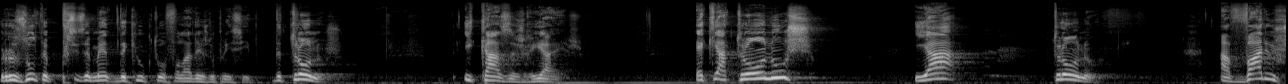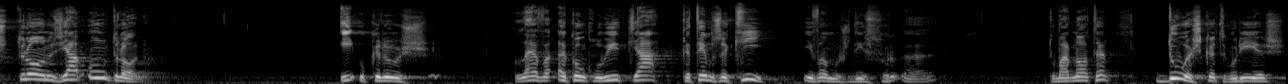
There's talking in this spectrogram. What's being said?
resulta precisamente daquilo que estou a falar desde o princípio: de tronos e casas reais. É que há tronos e há trono. Há vários tronos e há um trono. E o que nos leva a concluir que há, que temos aqui, e vamos disso uh, tomar nota, duas categorias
